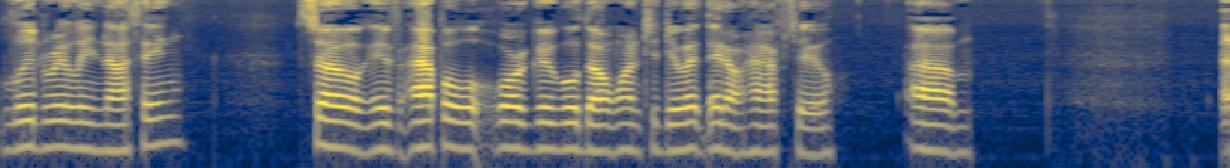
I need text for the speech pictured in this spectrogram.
literally nothing. So if Apple or Google don't want to do it, they don't have to. Um,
